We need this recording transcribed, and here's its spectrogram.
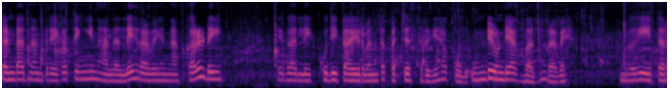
ತಂಡಾದ ನಂತರ ಈಗ ತೆಂಗಿನ ಹಾಲಲ್ಲಿ ರವೆಯನ್ನು ಕರಡಿ, ಈಗ ಅಲ್ಲಿ ಕುದೀತಾ ಇರುವಂಥ ಪಚ್ಚೆಸರಿಗೆ ಹಾಕೋದು ಉಂಡೆ ಉಂಡೆ ಆಗಬಾರ್ದು ರವೆ. ಹಾಗಾಗಿ ಈ ಥರ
